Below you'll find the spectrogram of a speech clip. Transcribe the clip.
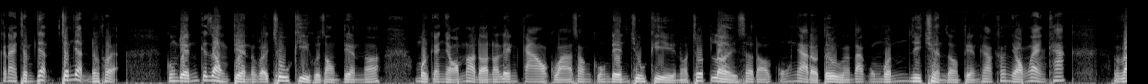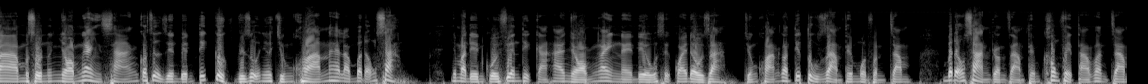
cái này chấp nhận chấp nhận được thôi ạ cũng đến cái dòng tiền nó gọi chu kỳ của dòng tiền nó một cái nhóm nào đó nó lên cao quá xong cũng đến chu kỳ nó chốt lời sau đó cũng nhà đầu tư của người ta cũng muốn di chuyển dòng tiền sang các nhóm ngành khác. Và một số những nhóm ngành sáng có sự diễn biến tích cực ví dụ như chứng khoán hay là bất động sản. Nhưng mà đến cuối phiên thì cả hai nhóm ngành này đều có sự quay đầu giảm. Chứng khoán còn tiếp tục giảm thêm 1% bất động sản còn giảm thêm 0,8%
